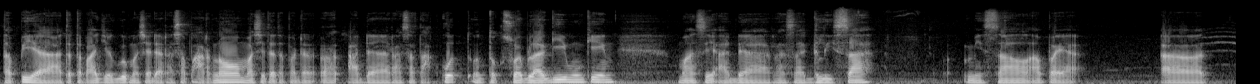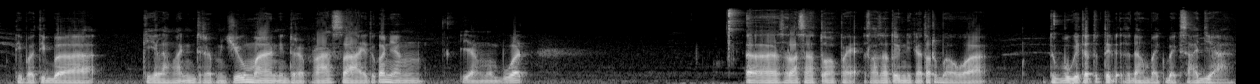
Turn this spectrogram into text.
tapi ya tetap aja gue masih ada rasa parno masih tetap ada ada rasa takut untuk swab lagi mungkin. Masih ada rasa gelisah. Misal apa ya tiba tiba-tiba kehilangan indera penciuman indera perasa itu kan yang yang membuat uh, salah satu apa ya salah satu indikator bahwa tubuh kita tuh tidak sedang baik-baik saja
